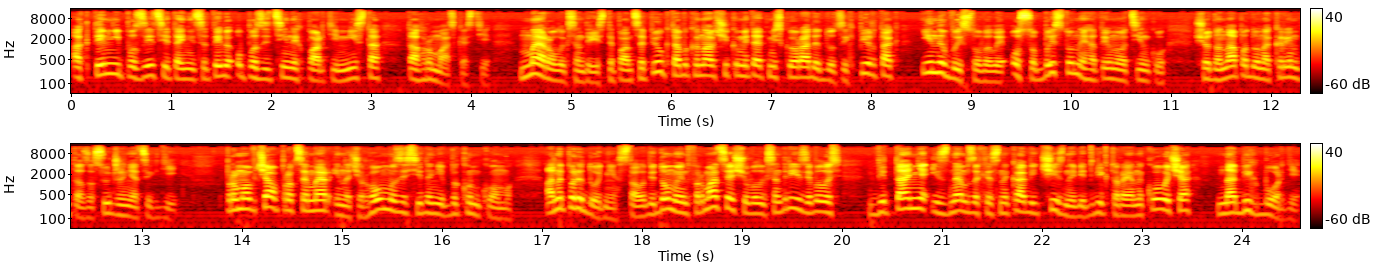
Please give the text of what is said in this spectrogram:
активній позиції та ініціативи опозиційних партій міста та громадськості. Мер Олександрії Степан Цепюк та виконавчий комітет міської ради до цих пір так і не висловили особисту негативну оцінку щодо нападу на Крим та засудження цих дій. Промовчав про це мер і на черговому засіданні виконкому. А напередодні стала відомою інформація, що в Олександрії з'явилось вітання із Днем захисника вітчизни від Віктора Януковича на бігборді,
